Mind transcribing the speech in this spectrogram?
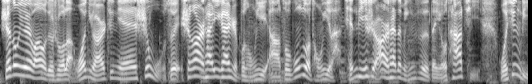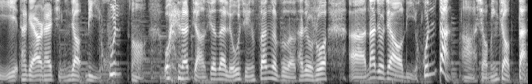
山东一位网友就说了，我女儿今年十五岁，生二胎一开始不同意啊，做工作同意了，前提是二胎的名字得由她起。我姓李，她给二胎起名叫李婚啊。我给她讲现在流行三个字的，她就说啊，那就叫李婚蛋啊，小名叫蛋。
